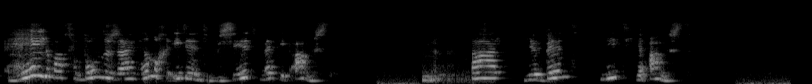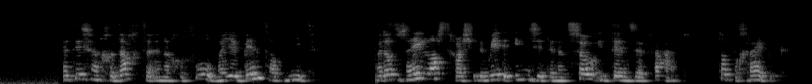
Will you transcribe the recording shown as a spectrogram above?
helemaal verbonden zijn, helemaal geïdentificeerd met die angst. Maar je bent niet je angst. Het is een gedachte en een gevoel, maar je bent dat niet. Maar dat is heel lastig als je er middenin zit en het zo intens ervaart. Dat begrijp ik.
